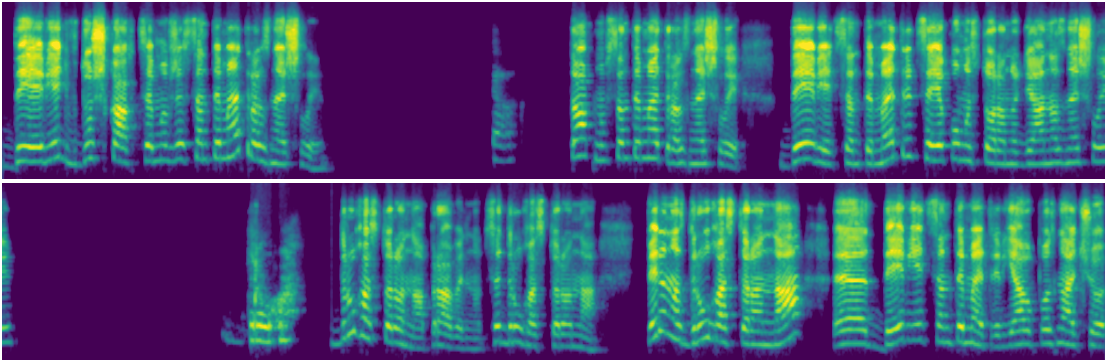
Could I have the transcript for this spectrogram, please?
9 в дужках. Це ми вже в сантиметрах знайшли? так, Так, ми в сантиметрах знайшли. 9 сантиметрів. Це яку ми сторону Діана знайшли? друга, Друга сторона, правильно, це друга сторона. Тепер у нас друга сторона е, 9 сантиметрів. Я позначу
